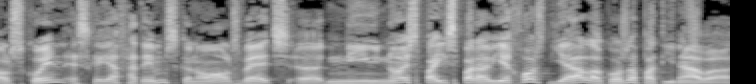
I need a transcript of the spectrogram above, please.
Els Coen és que ja fa temps que no els veig, eh, ni no és país para viejos, ja la cosa patinava.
